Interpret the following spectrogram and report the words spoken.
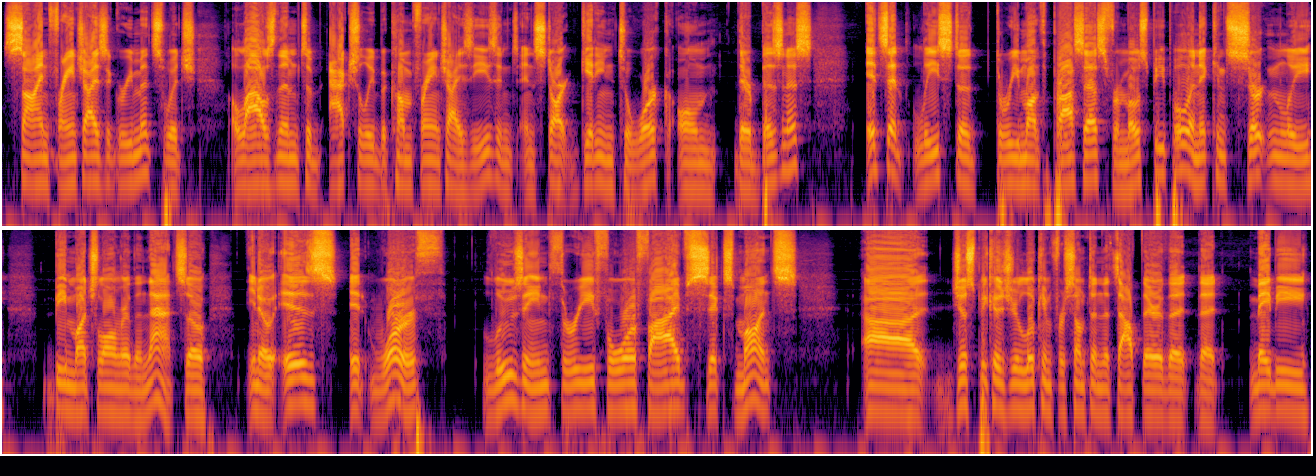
sign franchise agreements, which allows them to actually become franchisees and, and start getting to work on their business, it's at least a three month process for most people, and it can certainly be much longer than that. So, you know, is it worth losing three, four, five, six months uh, just because you're looking for something that's out there that that maybe,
